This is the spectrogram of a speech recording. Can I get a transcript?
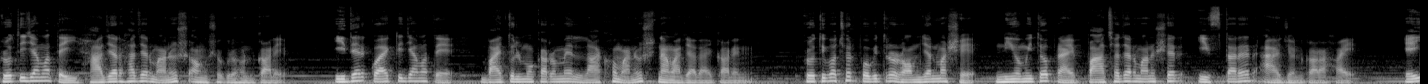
প্রতি জামাতেই হাজার হাজার মানুষ অংশগ্রহণ করে। ঈদের কয়েকটি জামাতে বাইতুল মোকারমে লাখো মানুষ নামাজ আদায় করেন। প্রতি বছর পবিত্র রমজান মাসে নিয়মিত প্রায় পাঁচ হাজার মানুষের ইফতারের আয়োজন করা হয়। এই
